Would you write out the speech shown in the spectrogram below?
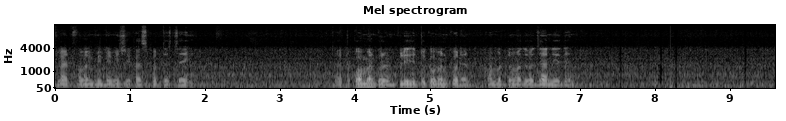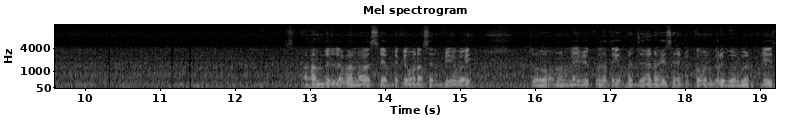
প্ল্যাটফর্মে মিলেমিশে কাজ করতে চাই। একটু কমেন্ট করেন প্লিজ একটু কমেন্ট করেন কমেন্টের মাধ্যমে জানিয়ে দেন। আলহামদুলিল্লাহ ভালো আছি। আপনি কেমন আছেন প্রিয় ভাই? তো আমার লাইভে কোথা থেকে আপনি জয়েন হয়েছেন একটু কমেন্ট করে বলবেন প্লিজ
